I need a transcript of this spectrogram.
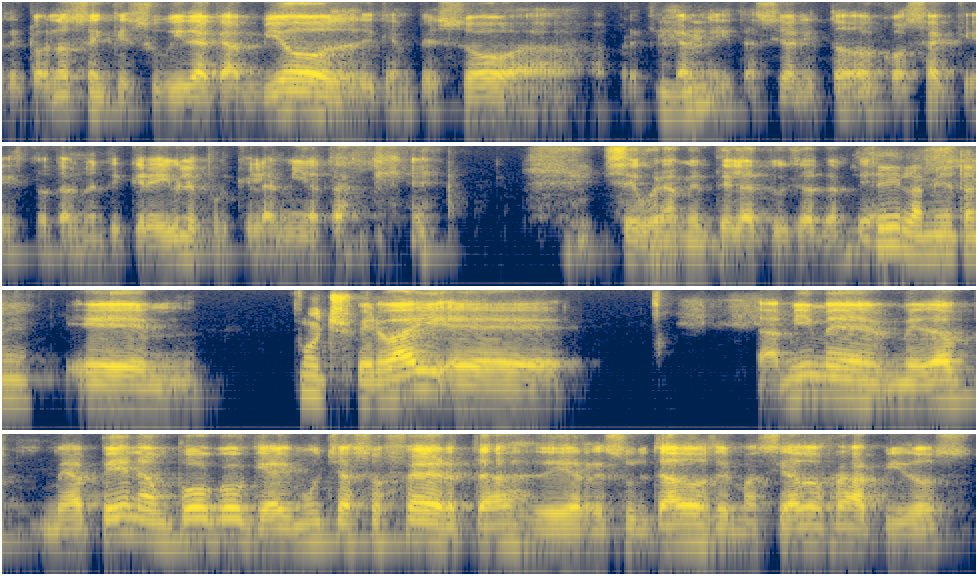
reconocen que su vida cambió desde que empezó a, practicar meditación y todo, cosa que es totalmente increíble porque la mía también. Seguramente la tuya también. Sí, la mía también. Eh, Mucho. Pero hay, a mí me, da, me apena un poco que hay muchas ofertas de resultados demasiado rápidos,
